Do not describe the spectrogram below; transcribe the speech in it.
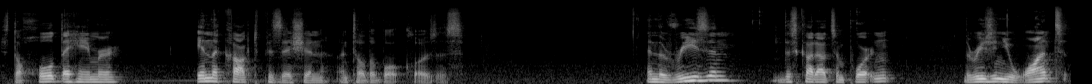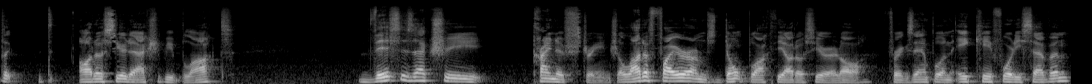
is to hold the hammer in the cocked position until the bolt closes. And the reason this cutout's important, the reason you want the auto sear to actually be blocked, this is actually kind of strange. A lot of firearms don't block the auto sear at all. For example, an AK-47,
